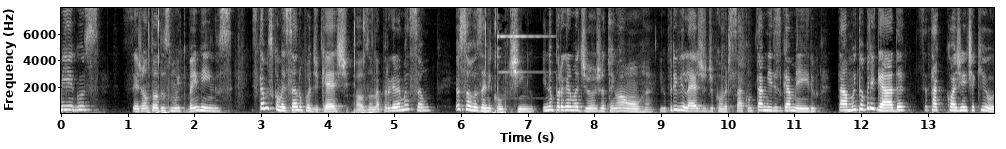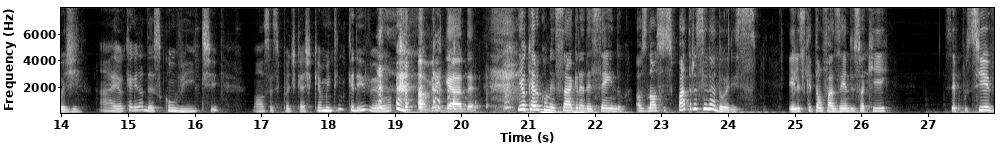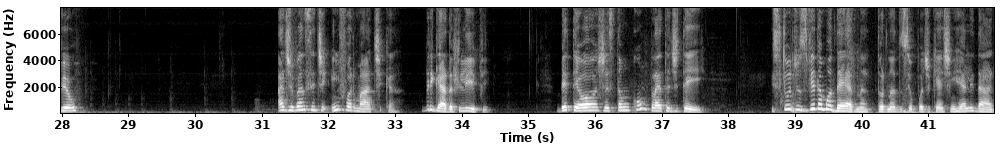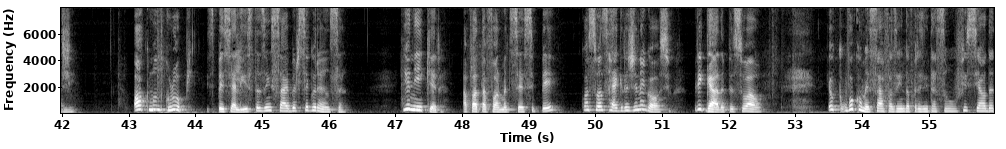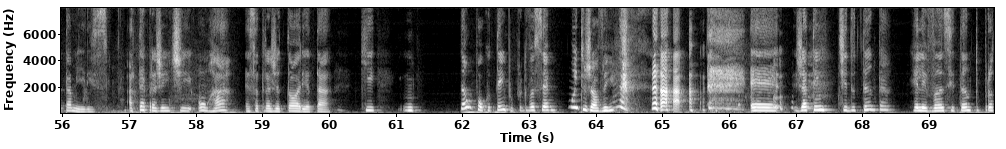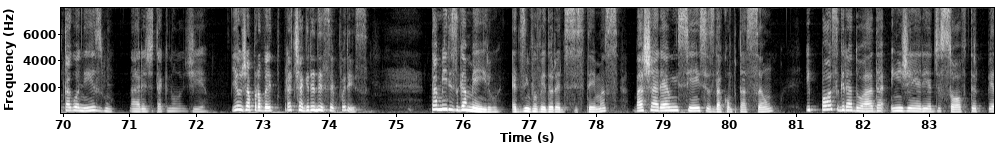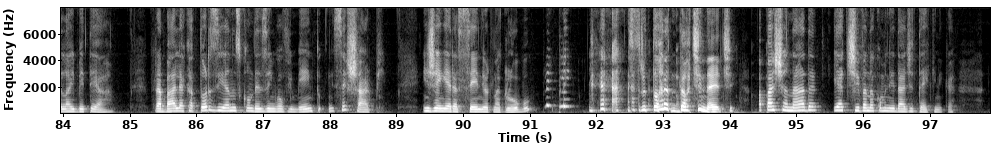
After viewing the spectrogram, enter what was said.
amigos! Sejam todos muito bem-vindos. Estamos começando o podcast Pausa na Programação. Eu sou Rosane Coutinho e no programa de hoje eu tenho a honra e o privilégio de conversar com Tamires Gameiro. Tá, muito obrigada. Você está com a gente aqui hoje. Ah, eu que agradeço o convite. Nossa, esse podcast aqui é muito incrível. obrigada. E eu quero começar agradecendo aos nossos patrocinadores. Eles que estão fazendo isso aqui ser possível. Advanced Informática. Obrigada, Felipe. BTO Gestão Completa de TI. Estúdios Vida Moderna, tornando seu podcast em realidade. Ockmont Group, especialistas em cibersegurança. Uniker, a plataforma de CSP com as suas regras de negócio. Obrigada, pessoal. Eu vou começar fazendo a apresentação oficial da Tamires. Até para a gente honrar essa trajetória, tá? Que em tão pouco tempo, porque você é muito jovem, é, já tem tido tanta relevância e tanto protagonismo na área de tecnologia. E eu já aproveito para te agradecer por isso. Tamires Gameiro é desenvolvedora de sistemas, bacharel em ciências da computação e pós-graduada em engenharia de software pela IBTA. Trabalha há 14 anos com desenvolvimento em C Sharp. Engenheira sênior na Globo, plim, plim. instrutora .NET, apaixonada e ativa na comunidade técnica.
